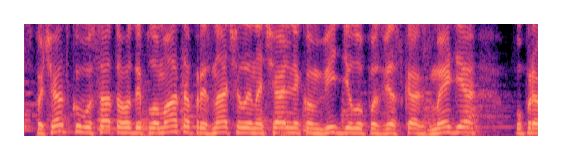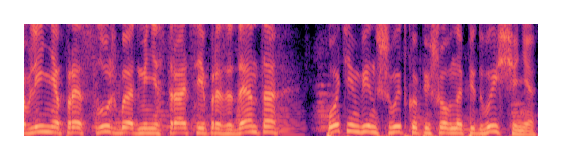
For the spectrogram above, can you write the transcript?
Спочатку вусатого дипломата призначили начальником відділу по зв'язках з медіа управління прес-служби адміністрації президента. Потім він швидко пішов на підвищення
